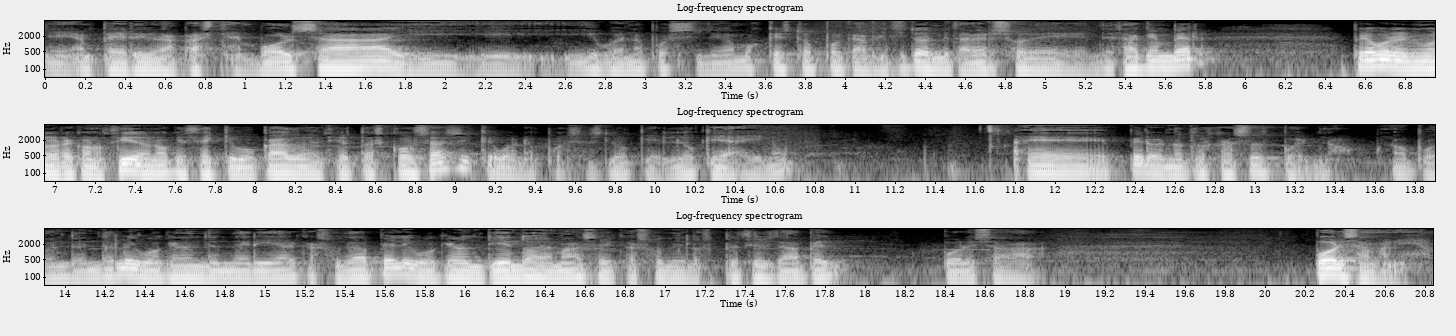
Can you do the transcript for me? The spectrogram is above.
eh, han perdido una pasta en bolsa y, bueno, pues digamos que esto es por caprichito del metaverso de, de, Zuckerberg, pero bueno, el mismo lo ha reconocido, ¿no? Que se ha equivocado en ciertas cosas y que bueno, pues es lo que, lo que hay, ¿no? Eh, pero en otros casos, pues no, no puedo entenderlo, igual que no entendería el caso de Apple, igual que no entiendo además el caso de los precios de Apple por esa, por esa manía.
